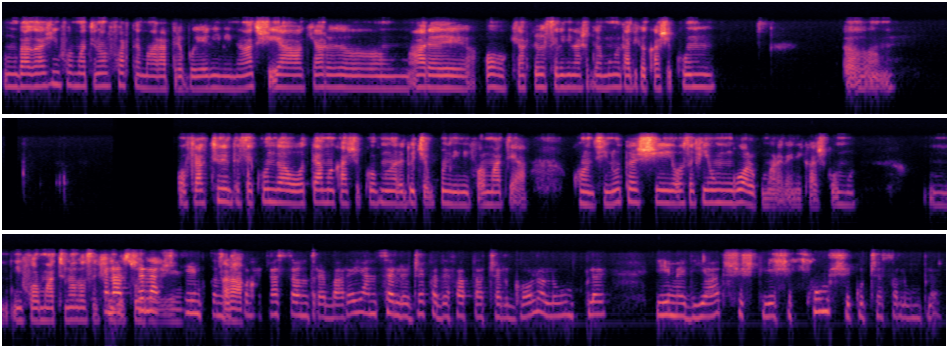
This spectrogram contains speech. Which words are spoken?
Un bagaj informațional foarte mare ar trebui eliminat și ea chiar uh, are, oh, chiar trebuie să elimine așa de mult, adică ca și cum uh, o fracțiune de secundă o teamă ca și cum reduce mult din informația conținută și o să fie un gol, cum ar veni, ca și cum mm, informațional o să fie În același de timp, când își pune această întrebare, ea înțelege că, de fapt, acel gol îl umple imediat și știe și cum și cu ce să-l umple.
